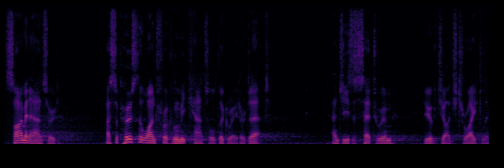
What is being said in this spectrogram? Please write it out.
Simon answered, I suppose the one for whom he canceled the greater debt. And Jesus said to him, You have judged rightly.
